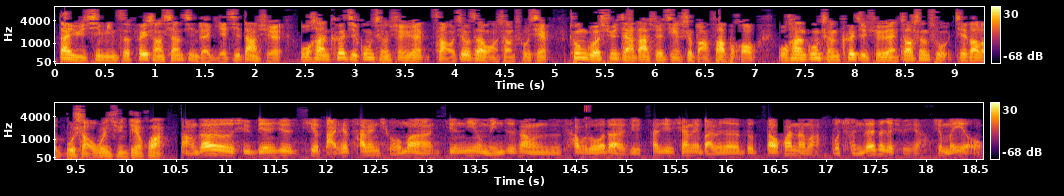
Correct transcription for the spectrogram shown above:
但与其名字非常相近的野鸡大学武汉科技工程学院早就在网上出现。中国虚假大学警示榜发布后，武汉工程科技学院招生处接到了不少问询电话。仿造学别人就就打些擦边球嘛，就利用名字上差不多的，就他就相当于把这个都倒换了嘛，不存在这个学校就没有。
